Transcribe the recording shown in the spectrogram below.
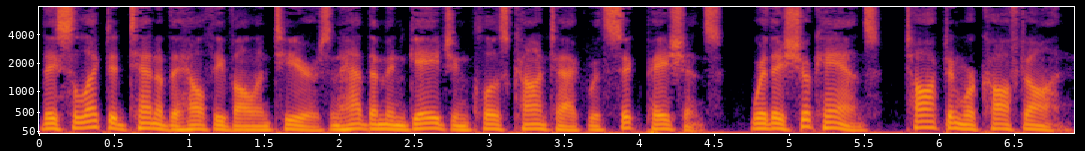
they selected 10 of the healthy volunteers and had them engage in close contact with sick patients, where they shook hands, talked, and were coughed on.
